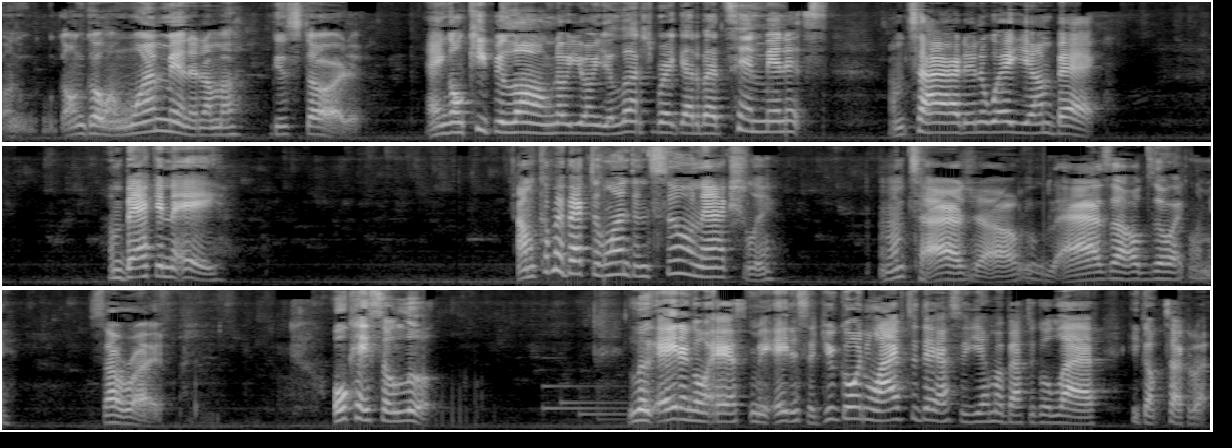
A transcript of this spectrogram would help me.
I'm gonna go in one minute. I'm gonna get started. Ain't gonna keep you long. No, you're on your lunch break. Got about ten minutes. I'm tired anyway. Yeah, I'm back. I'm back in the A. I'm coming back to London soon, actually. I'm tired, y'all. Eyes all dark. Let me. It's all right. Okay, so look. Look, Aiden gonna ask me. Aiden said, "You're going live today." I said, "Yeah, I'm about to go live." He gonna talk about.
